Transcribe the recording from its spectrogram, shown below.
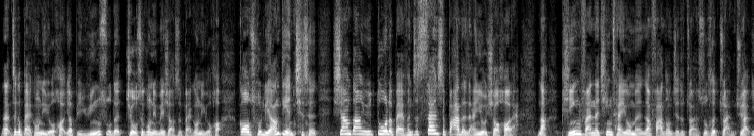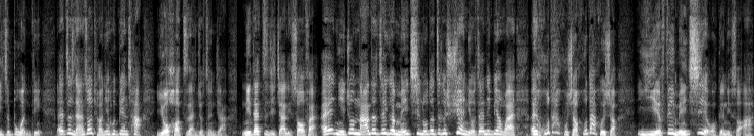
那这个百公里油耗要比匀速的九十公里每小时百公里油耗高出两点七升，相当于多了百分之三十八的燃油消耗了。那频繁的轻踩油门，让发动机的转速和转距啊一直不稳定，哎，这燃烧条件会变差，油耗自然就增加。你在自己家里烧饭，哎，你就拿着这个煤气炉的这个旋钮在那边玩，哎，忽大忽小，忽大忽小，也费煤气。我跟你说啊，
